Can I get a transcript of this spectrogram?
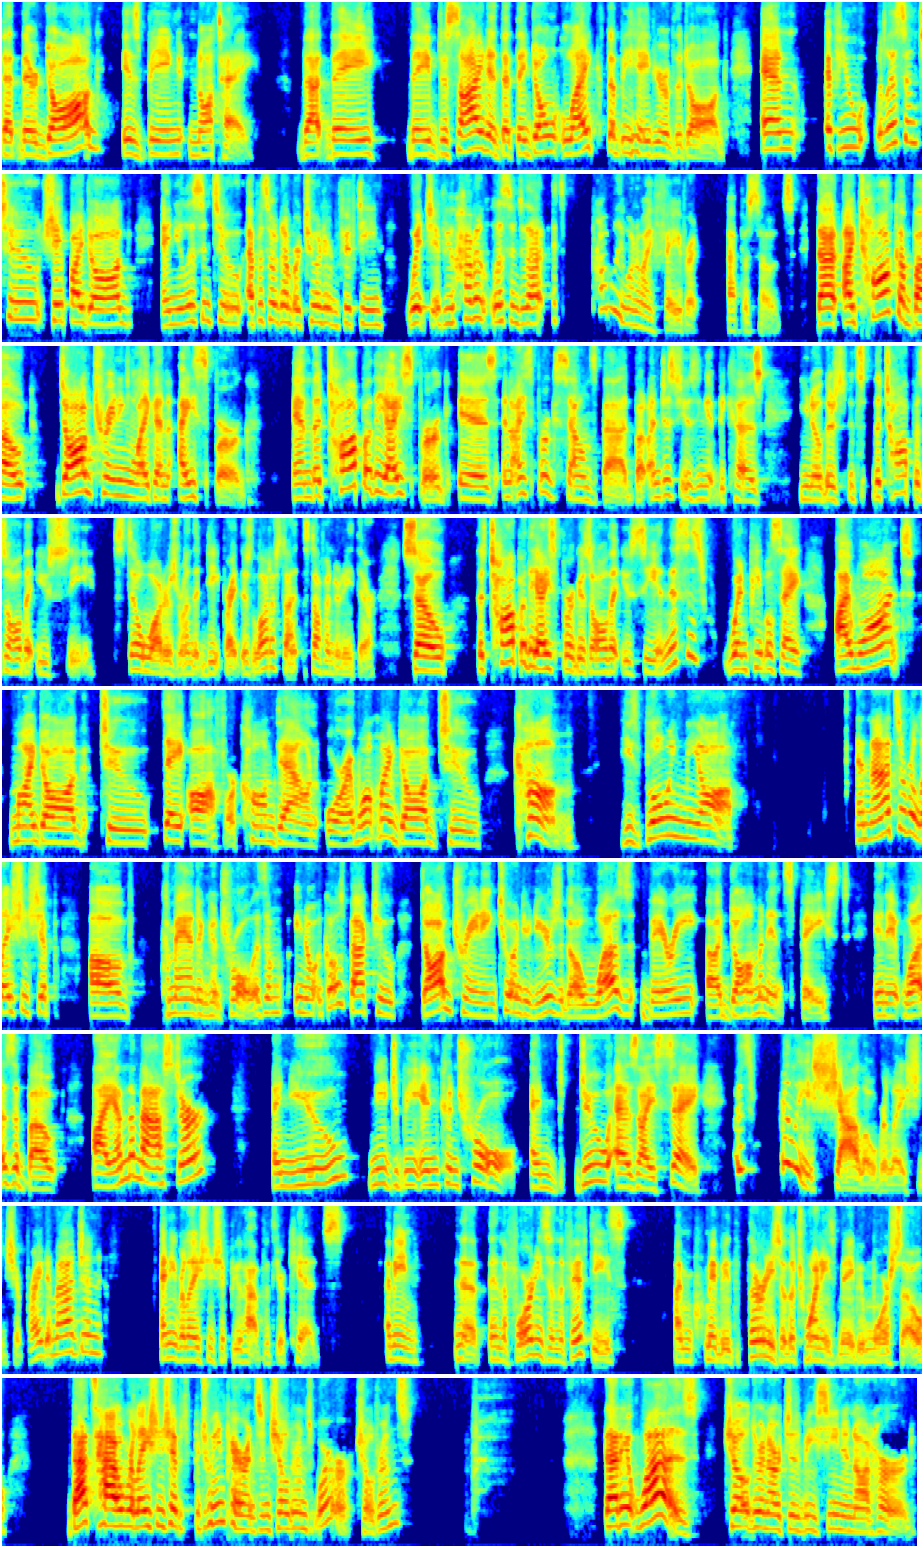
That their dog is being naughty, that they they've decided that they don't like the behavior of the dog. And if you listen to Shaped by Dog and you listen to episode number 215, which if you haven't listened to that, it's probably one of my favorite episodes that I talk about dog training like an iceberg. And the top of the iceberg is an iceberg sounds bad, but I'm just using it because you know there's it's the top is all that you see. Still waters run the deep, right? There's a lot of st- stuff underneath there. So the top of the iceberg is all that you see. And this is when people say, I want my dog to stay off or calm down, or I want my dog to come. He's blowing me off. And that's a relationship of command and control. Is you know, it goes back to dog training 200 years ago was very uh, dominance based, and it was about I am the master, and you need to be in control and do as I say. It's really a shallow relationship, right? Imagine any relationship you have with your kids. I mean, in the in the 40s and the 50s, I'm maybe the 30s or the 20s, maybe more so that's how relationships between parents and children's were children's. That it was children are to be seen and not heard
